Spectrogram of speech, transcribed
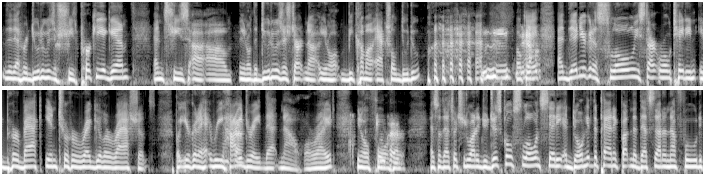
that her doo doos she's perky again, and she's uh, um, you know the doo doos are starting to you know become an actual doo doo. Okay, and then you're going to slowly start rotating her back into her regular rations, but you're going to rehydrate that now. All right, you know for Okay. her, and so that's what you want to do. Just go slow and steady, and don't hit the panic button that that's not enough food,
